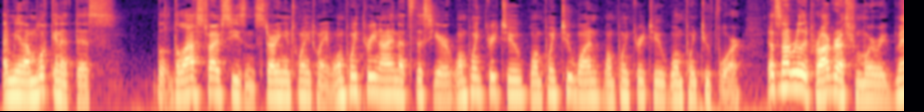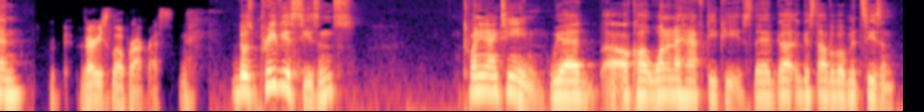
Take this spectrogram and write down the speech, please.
I mean, I'm looking at this. The, last five seasons, starting in 2020, 1.39, that's this year, 1.32, 1.21, 1.32, 1.24. That's not really progress from where we've been. Very slow progress. Those previous seasons, 2019, we had, uh, I'll call it one and a half DPs. They had Gustavo Bou midseason.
